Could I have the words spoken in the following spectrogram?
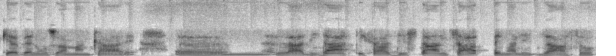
che è venuto a mancare. Eh, la didattica a distanza ha penalizzato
